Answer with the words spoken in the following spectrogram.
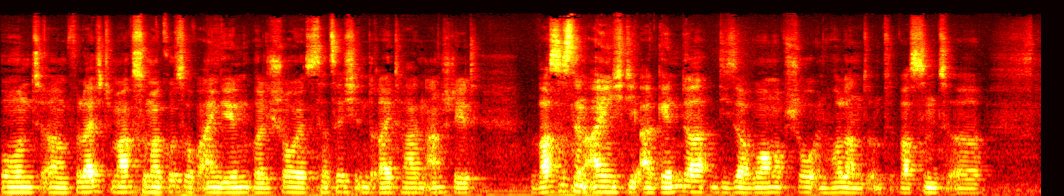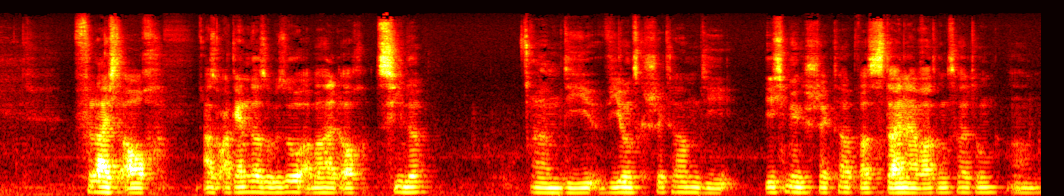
Und ähm, vielleicht magst du mal kurz darauf eingehen, weil die Show jetzt tatsächlich in drei Tagen ansteht. Was ist denn eigentlich die Agenda dieser Warm-Up-Show in Holland und was sind äh, vielleicht auch, also Agenda sowieso, aber halt auch Ziele, ähm, die wir uns gesteckt haben, die ich mir gesteckt habe? Was ist deine Erwartungshaltung? Ähm,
